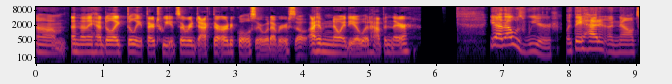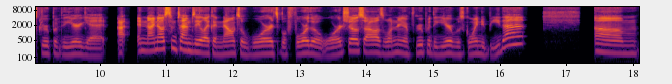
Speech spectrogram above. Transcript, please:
Um, and then they had to like delete their tweets or redact their articles or whatever. So I have no idea what happened there. Yeah, that was weird. Like they hadn't announced group of the year yet. I, and I know sometimes they like announce awards before the award show, so I was wondering if group of the year was going to be that. Um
